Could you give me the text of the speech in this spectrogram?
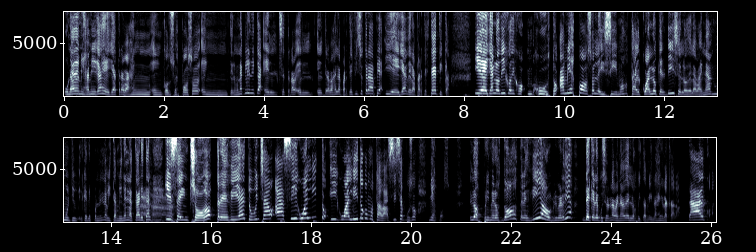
una de mis amigas, ella trabaja en, en- con su esposo en tiene una clínica, él, se tra- él, él trabaja en la parte de fisioterapia y ella de la parte estética. Y ella lo dijo, dijo, "Mm, justo a mi esposo le hicimos tal cual lo que él dice, lo de la vaina multi- que le ponen la vitamina en la cara y tal. Y se hinchó tres días, estuvo hinchado así igualito, igualito como estaba. Así se puso mi esposo. Los primeros dos, tres días o el primer día de que le pusieron la vaina de las vitaminas en la cara. Tal cual.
